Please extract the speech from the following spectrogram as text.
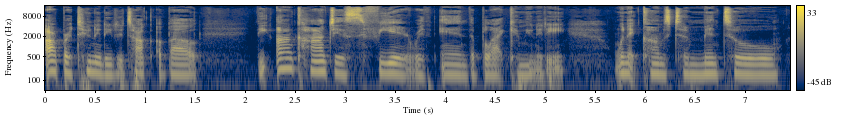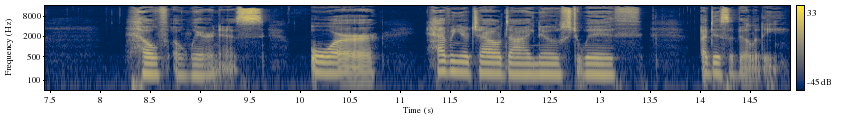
opportunity to talk about the unconscious fear within the Black community when it comes to mental health awareness or having your child diagnosed with a disability.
